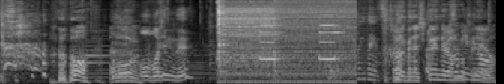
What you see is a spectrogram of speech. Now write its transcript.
어, 어, 오 멋있는데? 사기당했어. 저는 그냥 시키는 대로 한 것뿐이에요.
